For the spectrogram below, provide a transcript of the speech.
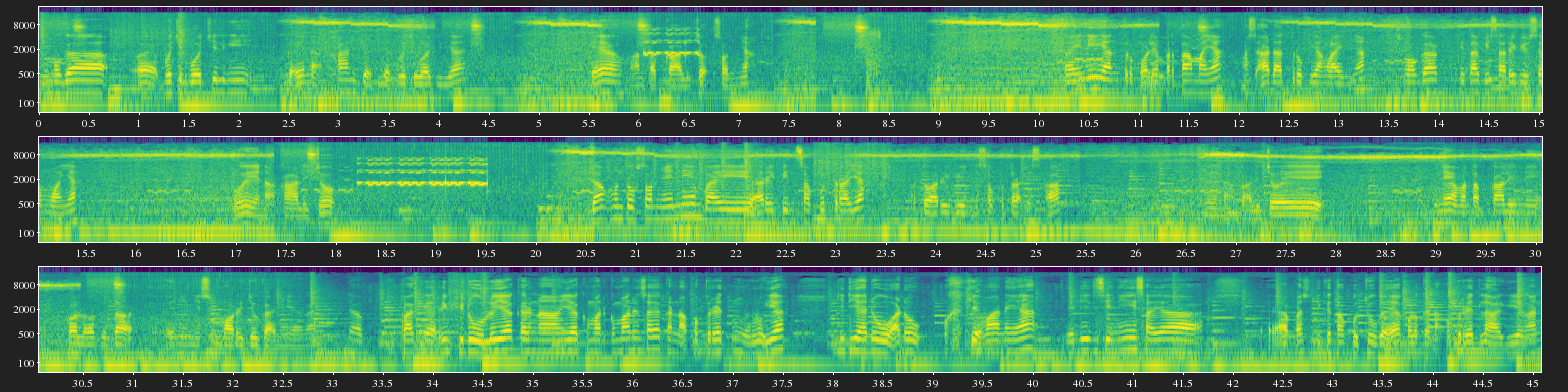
semoga eh, bocil-bocil ini gak enak kan juga lihat bocil-bocil ya. Oke mantap kali cok soundnya. Nah ini yang truk oleh yang pertama ya. Masih ada truk yang lainnya. Semoga kita bisa review semuanya. Oh enak kali cok. Dan untuk soundnya ini by Arifin Saputra ya. Atau Arifin Saputra SA enak kali coy ini ya mantap kali nih kalau kita ini nih semori juga nih ya kan? Kita pakai review dulu ya karena ya kemarin-kemarin saya kena copyright mulu ya. Jadi aduh aduh gimana ya? Jadi di sini saya ya, apa sedikit takut juga ya kalau kena copyright lagi ya kan?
